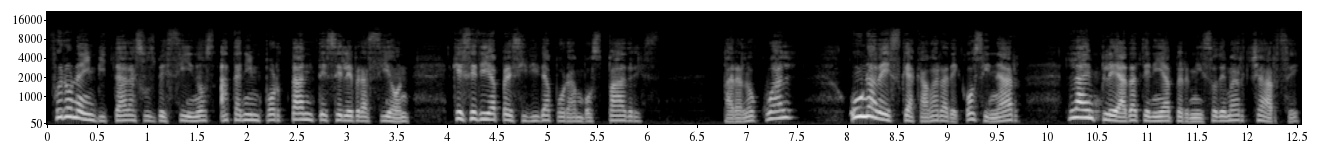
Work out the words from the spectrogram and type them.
fueron a invitar a sus vecinos a tan importante celebración que sería presidida por ambos padres, para lo cual, una vez que acabara de cocinar, la empleada tenía permiso de marcharse,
